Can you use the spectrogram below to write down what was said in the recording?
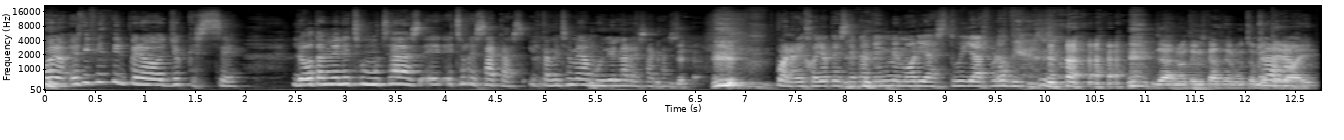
Bueno, es difícil, pero yo qué sé. Luego también he hecho muchas, he hecho resacas y también se me dan muy bien las resacas. Bueno, hijo, yo qué sé, también memorias tuyas propias. ya, no tienes que hacer mucho método Claro. ahí.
